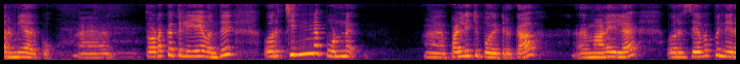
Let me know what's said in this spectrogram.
அருமையாக இருக்கும். தொடக்கத்திலேயே வந்து ஒரு சின்ன பொண்ணு பள்ளிக்கு போயிட்டுருக்கா. மலையில் ஒரு சிவப்பு நிற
